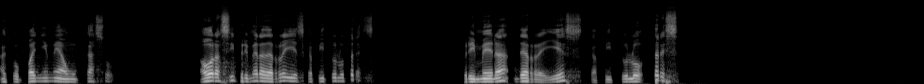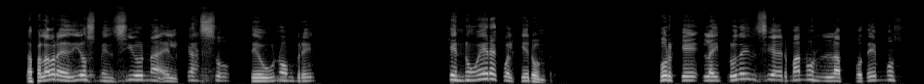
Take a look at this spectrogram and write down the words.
Acompáñeme a un caso. Ahora sí, Primera de Reyes, capítulo 13. Primera de Reyes, capítulo 13. La palabra de Dios menciona el caso de un hombre que no era cualquier hombre. Porque la imprudencia, hermanos, la podemos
